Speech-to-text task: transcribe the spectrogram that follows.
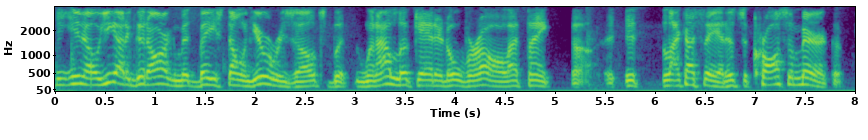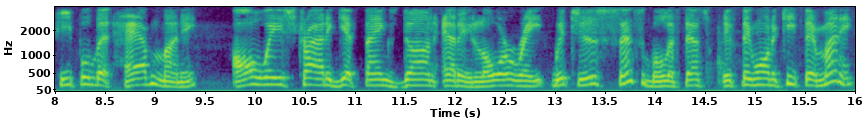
you know, you got a good argument based on your results, but when I look at it overall, I think uh, it, like I said, it's across America. People that have money always try to get things done at a lower rate, which is sensible if that's if they want to keep their money.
